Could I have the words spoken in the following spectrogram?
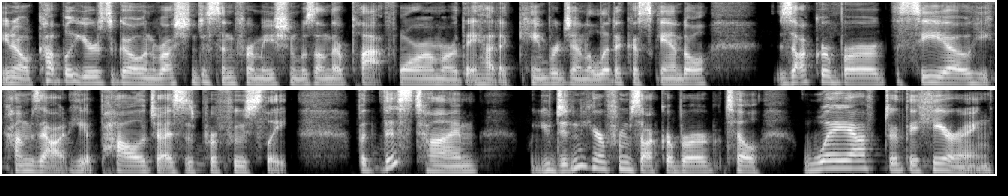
You know, a couple years ago when Russian disinformation was on their platform or they had a Cambridge Analytica scandal, Zuckerberg, the CEO, he comes out, he apologizes mm-hmm. profusely. But mm-hmm. this time, you didn't hear from Zuckerberg till way after the hearing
